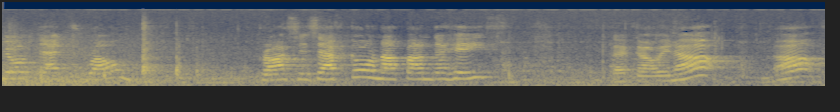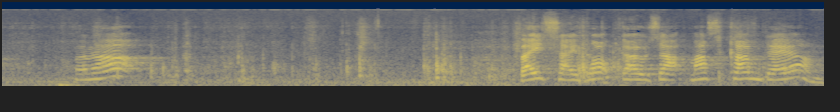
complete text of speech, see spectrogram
Your dad's wrong. Prices have gone up under Heath. They're going up, up, and up. They say what goes up must come down,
